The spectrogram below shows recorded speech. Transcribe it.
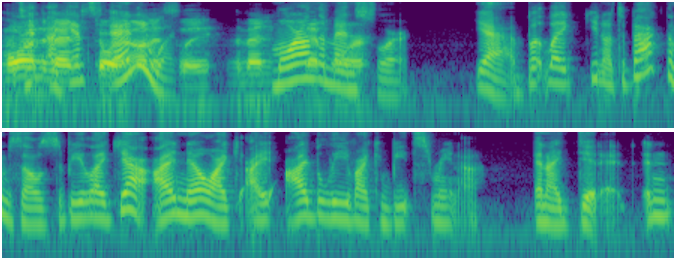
More on the men's tour, anyone. honestly. The men more on the men's tour. Yeah, but like you know, to back themselves to be like, yeah, I know, I, I, I believe I can beat Serena, and I did it, and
